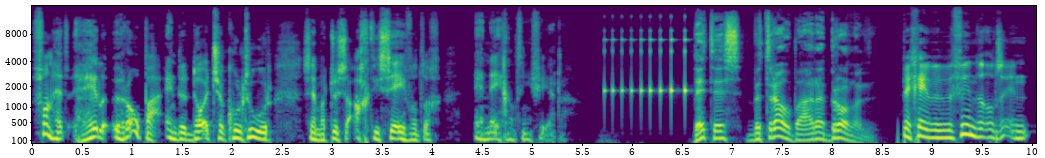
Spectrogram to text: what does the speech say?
Van het hele Europa en de Duitse cultuur. Zeg maar tussen 1870 en 1940. Dit is Betrouwbare Bronnen. We bevinden ons in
